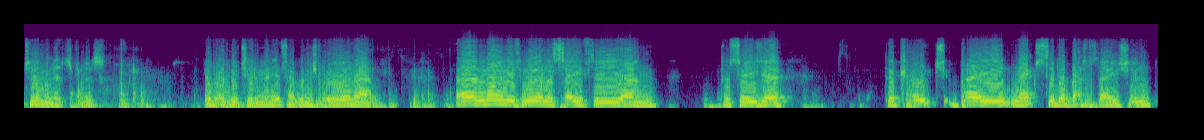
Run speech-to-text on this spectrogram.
Two minutes, please. It won't be two minutes, I'm going to show you that. Uh, mine is more on a safety, um, procedure. The coach bay next to the bus station,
